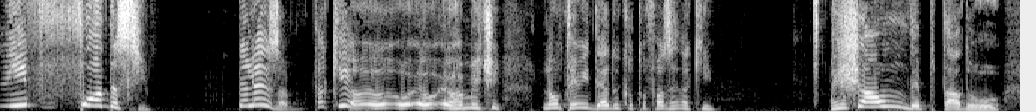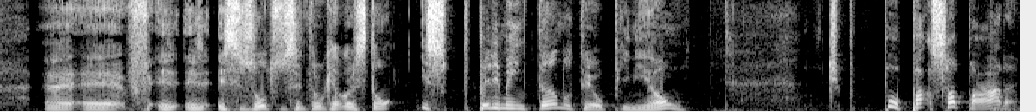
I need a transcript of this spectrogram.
E foda-se, beleza, tá aqui. Eu, eu, eu- eu realmente não tenho ideia do que eu tô fazendo aqui. Já um deputado, é, é, esses outros do Centrão que agora estão experimentando ter opinião, tipo, pô, pa- só para.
